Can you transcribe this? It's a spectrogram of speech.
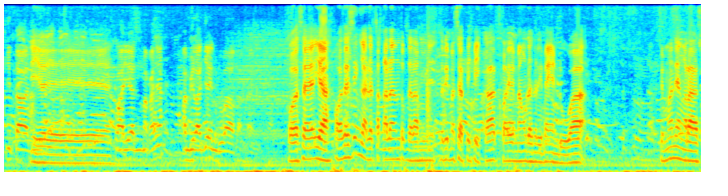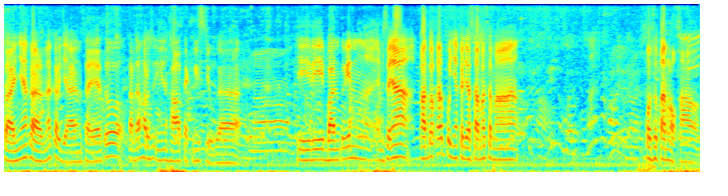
kita iya iya iya, klien makanya ambil aja N2 katanya. Kalau saya ya kalau saya sih nggak ada tekanan untuk dalam terima sertifikat saya memang udah nerima N2 cuman yang rasanya karena kerjaan saya itu kadang harus ingin hal teknis juga. Jadi bantuin misalnya kantor kan punya kerjasama sama konsultan lokal.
